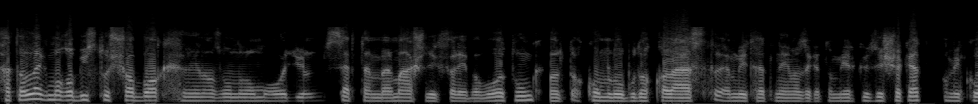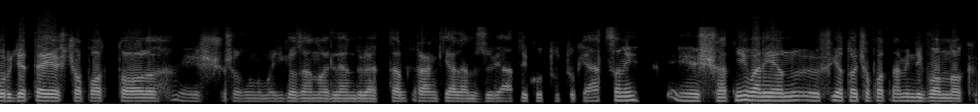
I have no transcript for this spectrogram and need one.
Hát a legmagabiztosabbak, én azt gondolom, hogy szeptember második felében voltunk. A Komló Budakalászt említhetném ezeket a mérkőzéseket, amikor ugye teljes csapattal, és azt gondolom, hogy igazán nagy lendülettel ránk jellemző játékot tudtuk játszani és hát nyilván ilyen fiatal csapatnál mindig vannak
